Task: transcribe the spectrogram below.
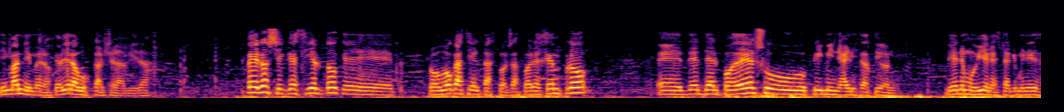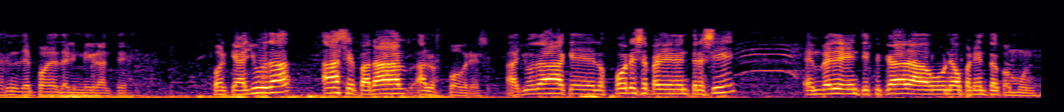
ni más ni menos, que viene a buscarse la vida. Pero sí que es cierto que provoca ciertas cosas. Por ejemplo, eh, desde el poder su criminalización. Viene muy bien esta criminalización del poder del inmigrante. Porque ayuda a separar a los pobres. Ayuda a que los pobres se peleen entre sí en vez de identificar a un oponente común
